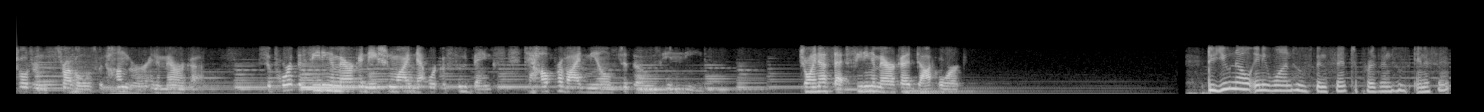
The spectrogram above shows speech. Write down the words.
in five children struggles with hunger in America. Support the Feeding America nationwide network of food banks to help provide meals to those in need. Join us at feedingamerica.org. Do you know anyone who's been sent to prison who's innocent?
